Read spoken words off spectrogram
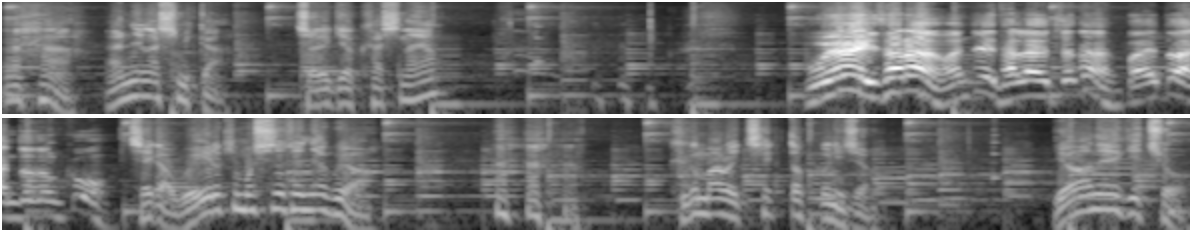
아하, 안녕하십니까. 절 기억하시나요? 뭐야 이 사람 완전히 달라졌잖아 말도 안 더듬고 제가 왜 이렇게 멋있어졌냐고요? 그건 바로 이 책 덕분이죠. 연애의 기초.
